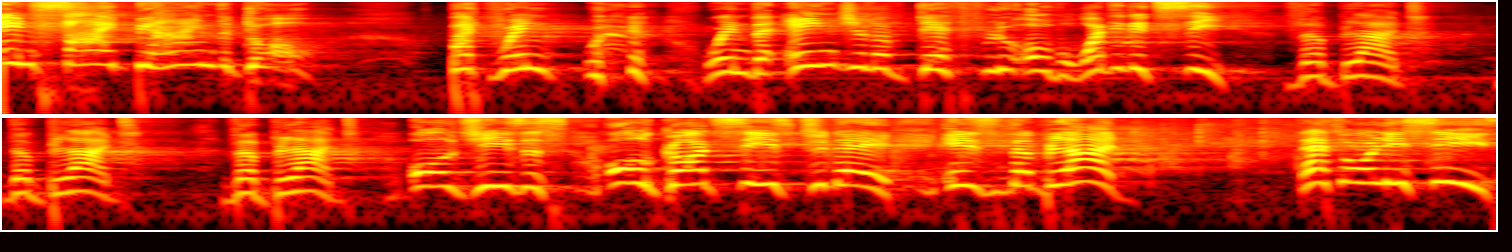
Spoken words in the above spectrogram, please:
inside behind the door. But when, when the angel of death flew over, what did it see? The blood, the blood, the blood. All Jesus, all God sees today is the blood. That's all he sees.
